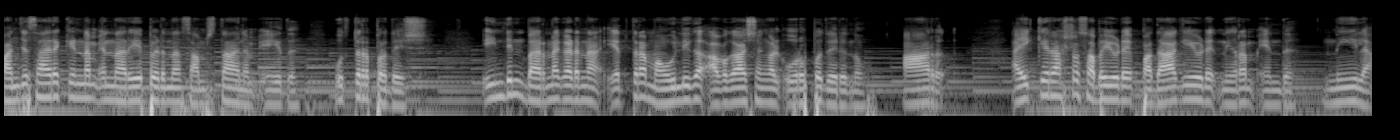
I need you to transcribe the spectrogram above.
പഞ്ചസാരക്കിണ്ണം എന്നറിയപ്പെടുന്ന സംസ്ഥാനം ഏത്? ഉത്തർപ്രദേശ്. ഇന്ത്യൻ ഭരണഘടന എത്ര മൗലിക അവകാശങ്ങൾ ഉറപ്പു തരുന്നു ആറ്. ഐക്യരാഷ്ട്രസഭയുടെ പതാകയുടെ നിറം എന്ത്? നീല.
